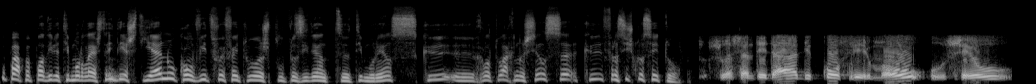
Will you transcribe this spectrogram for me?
O Papa pode ir a Timor-Leste ainda este ano. O convite foi feito hoje pelo presidente timorense que relatou à Renascença que Francisco aceitou. Sua Santidade confirmou o seu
